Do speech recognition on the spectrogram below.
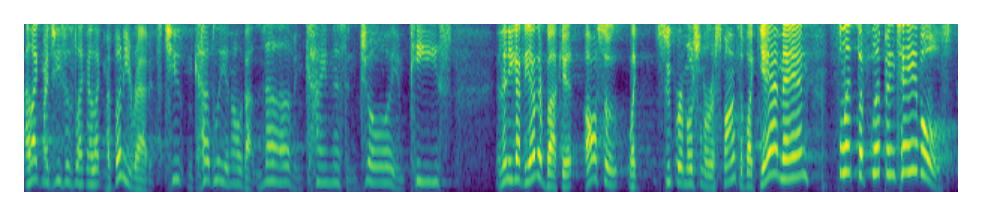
I like my Jesus like I like my bunny rabbits, cute and cuddly and all about love and kindness and joy and peace. And then you got the other bucket, also like super emotional responsive, like, yeah, man, flip the flipping tables.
